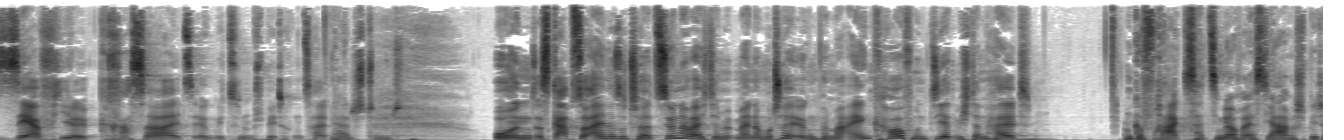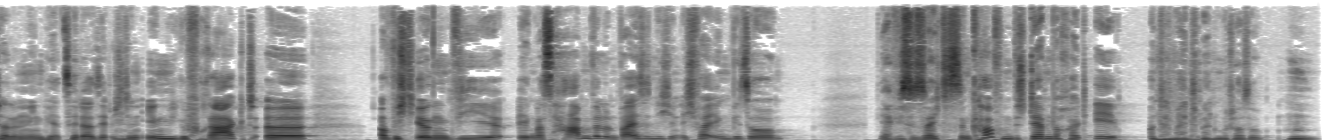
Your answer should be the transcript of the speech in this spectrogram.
sehr viel krasser als irgendwie zu einem späteren Ja, Zeitpunkt. das stimmt. Und es gab so eine Situation, da war ich dann mit meiner Mutter irgendwann mal einkaufen und sie hat mich dann halt gefragt, das hat sie mir auch erst Jahre später dann irgendwie erzählt, aber sie hat mich dann irgendwie gefragt, äh, ob ich irgendwie irgendwas haben will und weiß ich nicht. Und ich war irgendwie so, ja, wieso soll ich das denn kaufen? Wir sterben doch halt eh. Und dann meinte meine Mutter so, hm,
